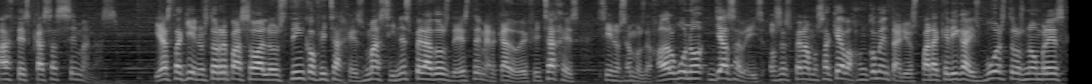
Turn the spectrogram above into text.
hace escasas semanas. Y hasta aquí nuestro repaso a los 5 fichajes más inesperados de este mercado de fichajes. Si nos hemos dejado alguno, ya sabéis, os esperamos aquí abajo en comentarios para que digáis vuestros nombres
